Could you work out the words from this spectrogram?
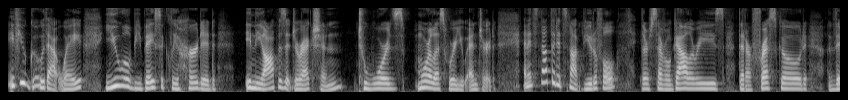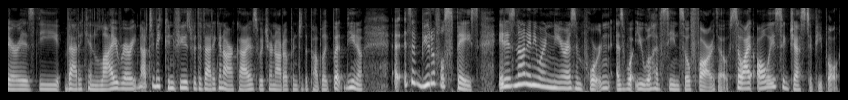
If you go that way, you will be basically herded in the opposite direction towards more or less where you entered. And it's not that it's not beautiful. There are several galleries that are frescoed. There is the Vatican Library, not to be confused with the Vatican Archives, which are not open to the public, but you know, it's a beautiful space. It is not anywhere near as important as what you will have seen so far, though. So I always suggest to people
